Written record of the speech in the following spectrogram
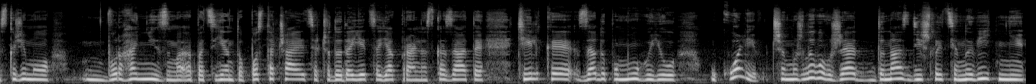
скажімо, в організм пацієнту постачається чи додається, як правильно сказати, тільки за допомогою уколів, чи можливо вже до нас дійшли ці новітні,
